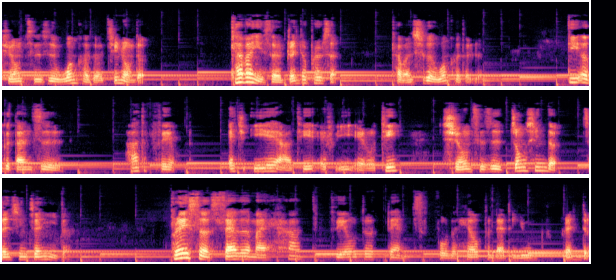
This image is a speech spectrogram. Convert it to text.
形容词是温和的、轻柔的。Kevin is a gentle person。凯文是个温和的人。第二个单字 heartfelt，H-E-A-R-T-F-E-L-T，形容词是衷心的、真心真意的。Please accept my heartfelt thanks for the help that you render.。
